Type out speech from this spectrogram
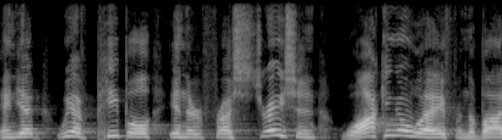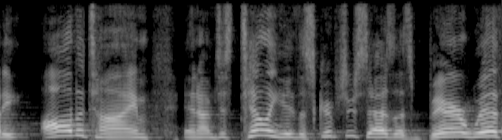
and yet we have people in their frustration walking away from the body all the time. And I'm just telling you, the scripture says, let's bear with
